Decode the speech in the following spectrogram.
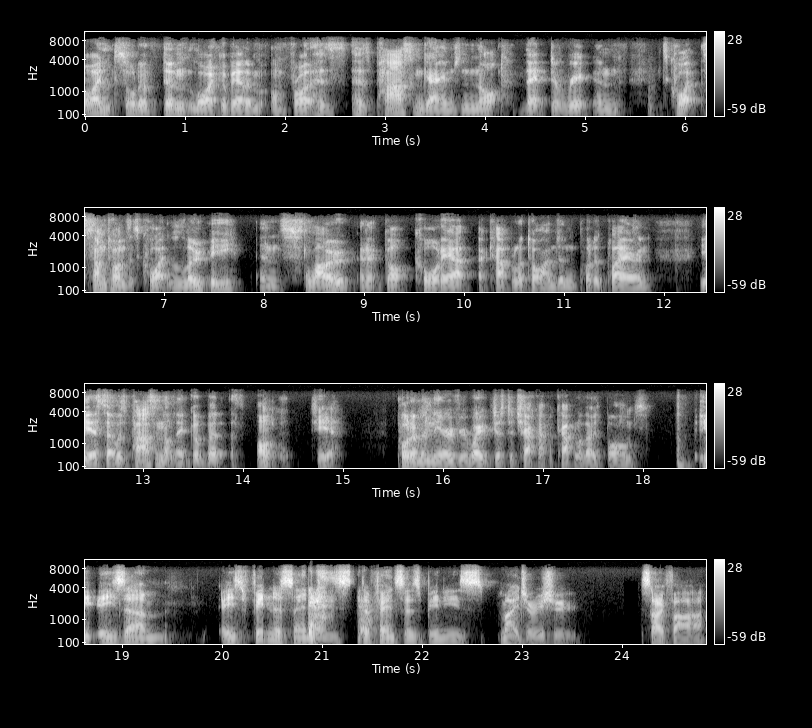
I sort of didn't like about him on Friday, his his passing game's not that direct, and it's quite sometimes it's quite loopy and slow, and it got caught out a couple of times and put a player in. Yeah, so it was passing not that good, but on yeah, put him in there every week just to chuck up a couple of those bombs. he, he's um his fitness and his defense has been his major issue so far.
